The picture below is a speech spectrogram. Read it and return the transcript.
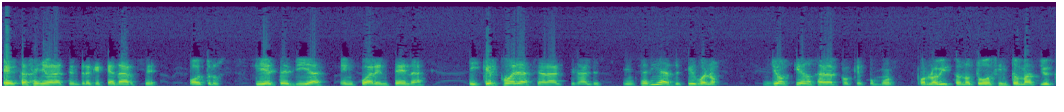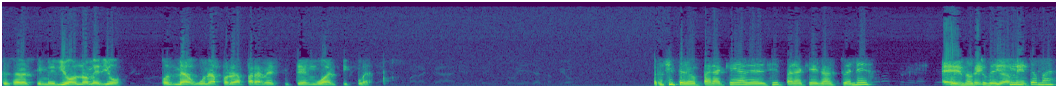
esta señora tendrá que quedarse otros siete días en cuarentena y qué puede hacer al final de esos 15 días. Decir, bueno, yo quiero saber, porque como por lo visto no tuvo síntomas, yo quiero saber si me dio o no me dio, pues me hago una prueba para ver si tengo anticuerpos. Pues sí, pero ¿para qué ha de decir para qué gasto en eso? Pues no tuve síntomas,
